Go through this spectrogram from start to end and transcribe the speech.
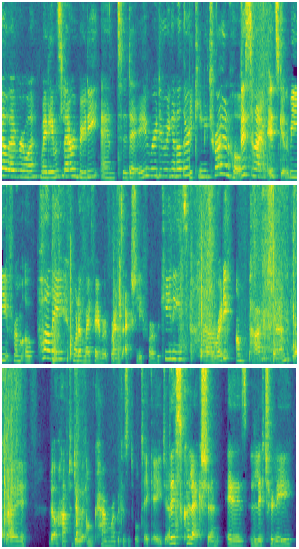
Hello everyone, my name is Lauren Budi and today we're doing another bikini try-on haul. This time it's gonna be from Opoly, one of my favorite brands actually for bikinis. I already unpacked them so I don't have to do it on camera because it will take ages. This collection is literally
